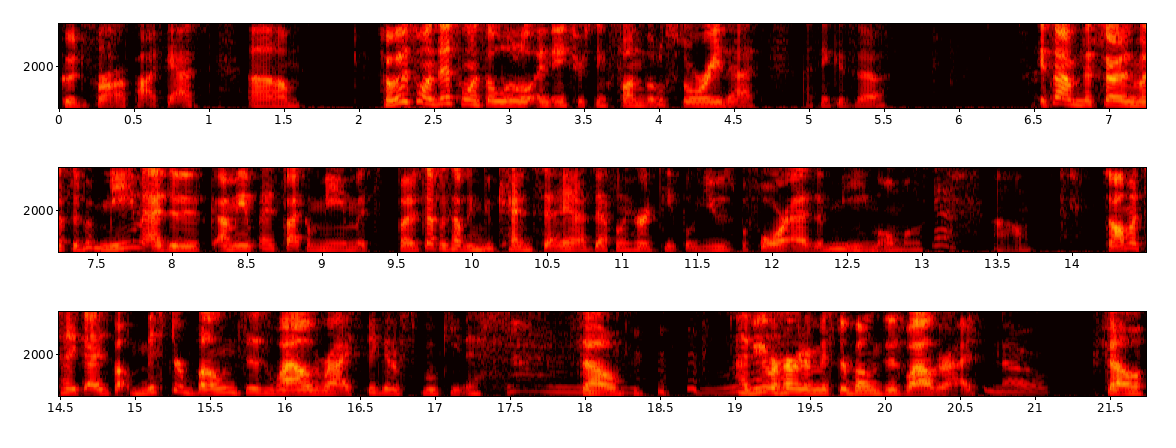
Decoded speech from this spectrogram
good for our podcast. Um, so this one, this one's a little an interesting, fun little story that I think is a it's not necessarily as much of a meme as it is. I mean, it's like a meme. It's but it's definitely something you can say, and I've definitely heard people use before as a meme almost. Yeah. Um, so I'm gonna tell you guys about Mr. Bones's Wild Ride. Speaking of spookiness, So, have you ever heard of Mr. Bones's Wild Ride? No. So,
